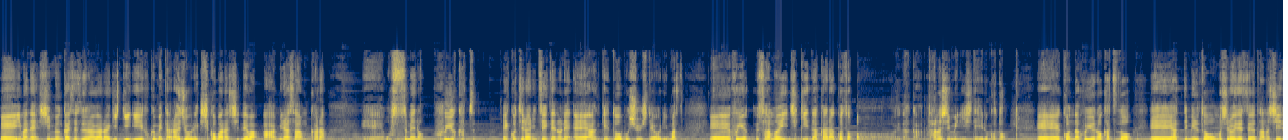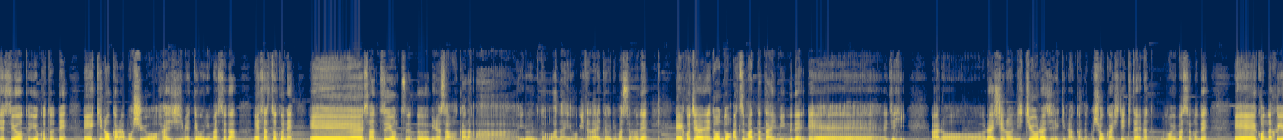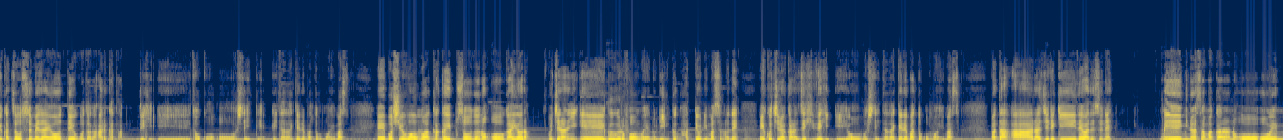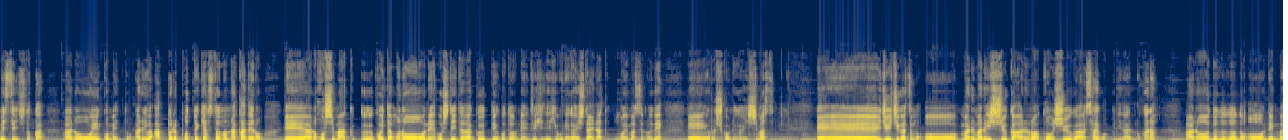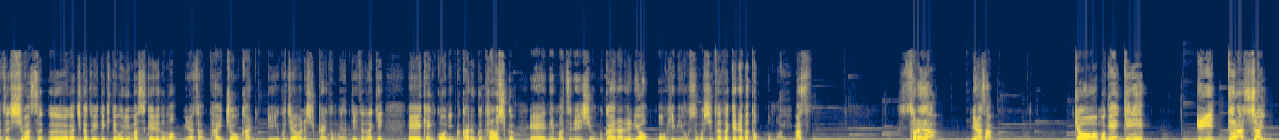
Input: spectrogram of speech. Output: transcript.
えー、今ね、新聞解説ながら聞き含めたラジオ歴史小話では、あ皆さんから、えー、おすすめの冬活、えー、こちらについてのね、えー、アンケートを募集しております。えー、冬、寒い時期だからこそ、楽しみにしていること、えー、こんな冬の活動、えー、やってみると面白いですよ、楽しいですよ、ということで、えー、昨日から募集を始めておりますが、え早速ね、え3通4通、皆様から、あいろいろと話題をいただいておりますので、えこちらね、どんどん集まったタイミングで、えー、ぜひ、あのー、来週の日曜ラジ歴なんかでも紹介していきたいなと思いますので、えー、こんな冬活おすすめだよっていうことがある方、ぜひ、投稿をしていっていただければと思います。えー、募集フォームは各エピソードの概要欄、こちらに、えー、Google フォームへのリンク貼っておりますので、えー、こちらからぜひぜひ応募していただければと思います。また、ラジ歴ではですね、えー、皆様からの応援メッセージとか、あの、応援コメント、あるいは Apple Podcast の中での、えー、あの、星マーク、こういったものをね、押していただくっていうことをね、ぜひぜひお願いしたいなと思いますので、えー、よろしくお願いします。えー、11月も、丸々1週間あるのは今週が最後になるのかな。あの、どんどんどんどん年末、師走が近づいてきておりますけれども、皆さん体調管理、こちらはね、しっかりともやっていただき、え健康に明るく楽しく、え年末年始を迎えられるよう、日々をお過ごしいただければと思います。それでは、皆さん、今日も元気に、いってらっしゃい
